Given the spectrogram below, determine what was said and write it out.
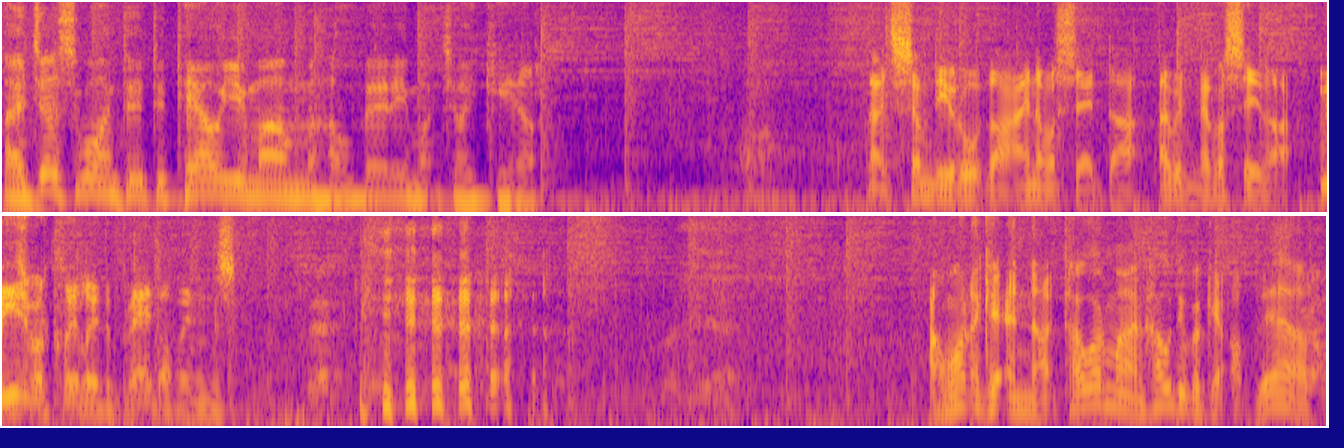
I just wanted to tell you, Mum, how very much I care. That somebody wrote that. I never said that. I would never say that. These were clearly the bread ovens. I want to get in that tower, man. How do we get up there? Well,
